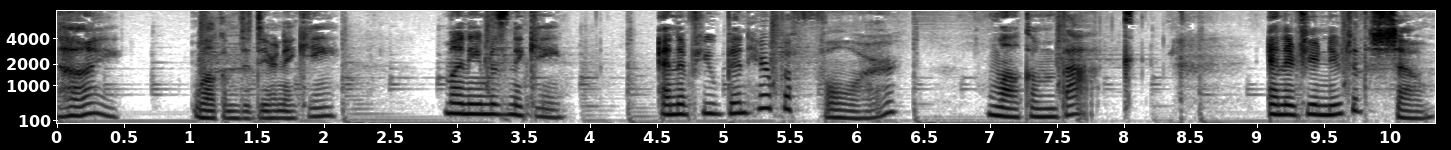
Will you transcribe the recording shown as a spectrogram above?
Hi, welcome to Dear Nikki. My name is Nikki, and if you've been here before, welcome back. And if you're new to the show,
